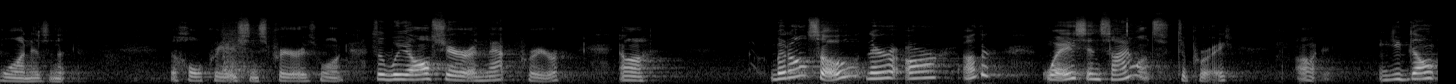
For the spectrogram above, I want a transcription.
one, isn't it? The whole creation's prayer is one. So we all share in that prayer. Uh, but also, there are other ways in silence to pray. Uh, you don't,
